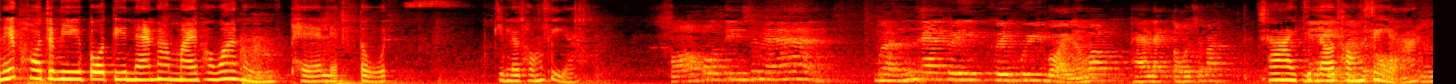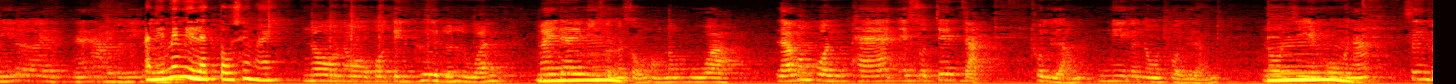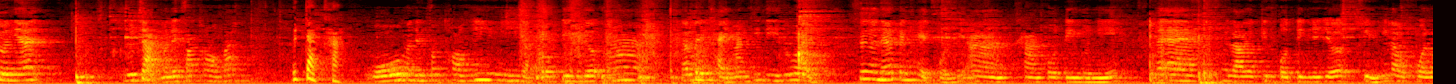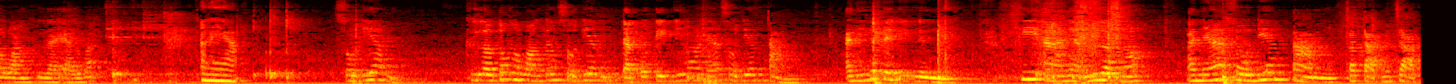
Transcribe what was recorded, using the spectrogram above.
อันนี้พอจะมีโปรตีนแนะนำไหมเพราะว่าหนูแพ้แลคโตสกินแล้วท้องเสีย อ๋อโปรตีนใช่ไหมเหมือนแอร์เคยเคยคุยบ่อยนะว่าแพ้แลคโตสใช่ป่ะใช่กินแล้วท้องเสีย ตัวนี้เลยแนะนำตัวนี้เลยอันนี้ไม่มีแลคโตสใช่ไหมโนโนโปรตีนพืชล้วนๆ ไม่ได้มีส่วนผสมของนมวัว แล้วบางคนแพ้เอสโตรเจนจากถั่วเหลืองนี่ก็โนถั่วเหลืองโนอืม GMO นะ ซึ่งตัวเนี้ย รู้จักเมล็ดฟักทองปะรู้จักค่ะ โอ้เมล็ดฟักทองที่มีแบบโปรตีนเยอะมาก แล้วเป็นไขมันที่ดีด้วย ซึ่งอันเนี้ยเป็นเหตุผลที่อาทานโปรตีนตัวนี้ และแอร์เวลาเรากินโปรตีนเยอะๆ สิ่งที่เราควรระวังคืออะไรแอร์รู้ปะอะไรอะโซเดียม คือเราต้องระวังเรื่องโซเดียม แต่โปรตีนยี่ห้อเนี้ยโซเดียมต่ำอันนี้ก็เป็นอีกหนึ่งที่อาเนี่ยเลือกเนาะ อันเนี้ยโซเดียมต่ำสกัดมาจาก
